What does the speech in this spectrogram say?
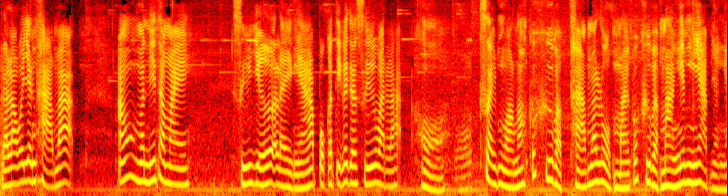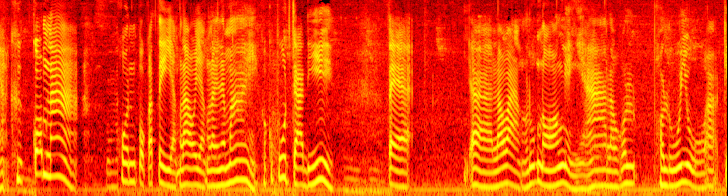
แล้วเราก็ยังถามว่า เอ้าวันนี้ทำไมซื้อเยอะอะไรอย่างเงี้ย ปกติก็จะซื้อวันละห่อใส่หมวกเนาะก็คือแบบถามว่าหลบไหมก็คือแบบมาเงียบๆอย่างเงี้ย คือก้มหน้า คนปกติอย่างเราอย่างอะไรเนี่ยไม่เขาก็พูดจาดี แต่อ่าระหว่างลูกน้องอย่างเงี้ย เราก็พอรู้อยู่ว่าแก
